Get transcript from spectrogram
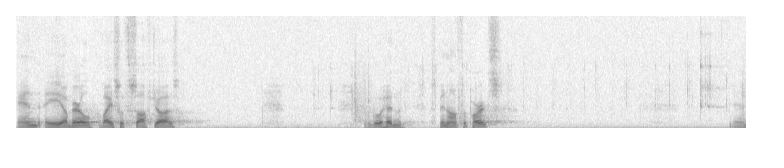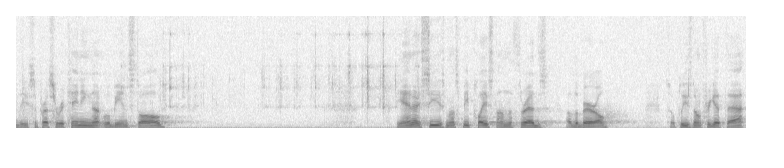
And a uh, barrel vise with soft jaws. We'll go ahead and spin off the parts. And the suppressor retaining nut will be installed. The anti-seize must be placed on the threads of the barrel, so please don't forget that.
